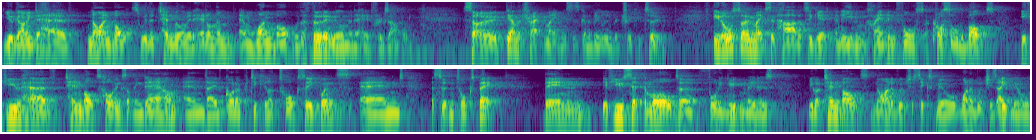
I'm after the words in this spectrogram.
you're going to have nine bolts with a 10 millimeter head on them and one bolt with a 13 millimeter head, for example. So down the track, maintenance is going to be a little bit tricky too. It also makes it harder to get an even clamping force across all the bolts. If you have 10 bolts holding something down and they've got a particular torque sequence and a certain torque spec, then if you set them all to 40 newton meters, you've got 10 bolts, nine of which are 6 mil, one of which is 8 mil,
